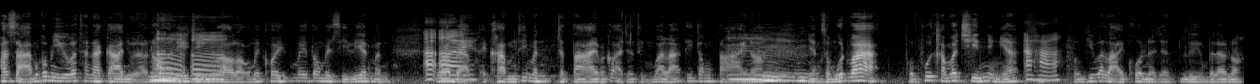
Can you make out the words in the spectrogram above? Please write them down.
ภาษามันก็มีวิวัฒนาการอยู่แล้วเนาะเอออันนี้จริงเออเราเราไม่ค่อยไม่ต้องไปซีเรียสมันอะว่าอะแบบไอ้คำที่มันจะตายมันก็อาจจะถึงวาระที่ต้องตายเนาะอืมอย่างสมมุติว่าผมพูดคำว่าชิ้นอย่างเงี้ยอะฮะผมคิดว่าหลายคนอาจจะลืมไปแล้วเนาะ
